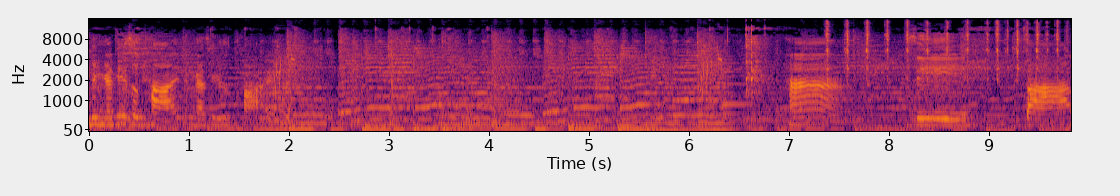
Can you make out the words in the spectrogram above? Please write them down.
หนึ่งนาทีสุดท้ายหนึ่งนาทีสุดท้าย ห้า สี่ สาม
